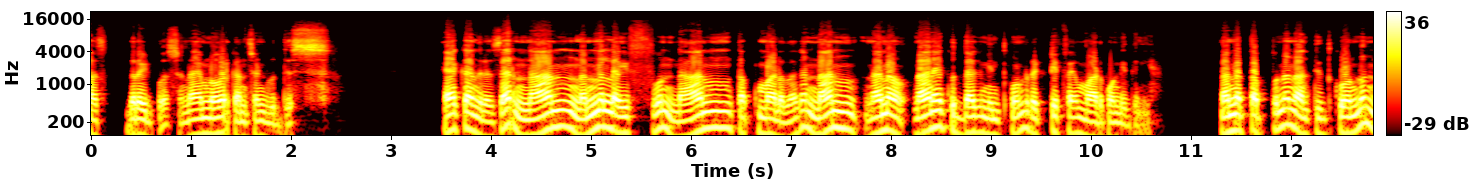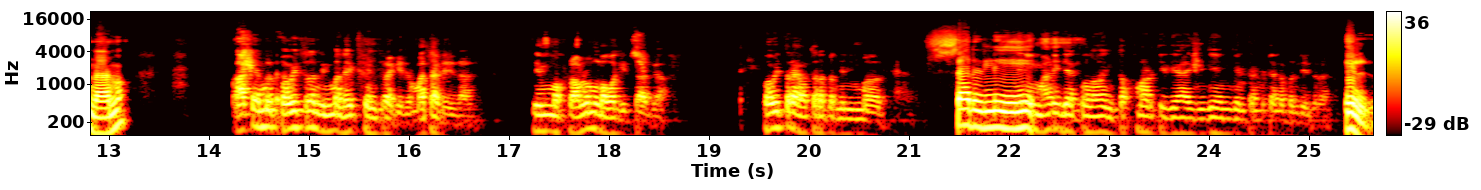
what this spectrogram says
ask the right person I am never concerned with this ಯಾಕಂದ್ರೆ ಸರ್ ನಾನ್ ನನ್ನ ಲೈಫ್ ನಾನು ತಪ್ಪು ಮಾಡಿದಾಗ ನಾನು ನಾನು ನಾನೇ ಖುದ್ದಾಗಿ ನಿಂತ್ಕೊಂಡು ರೆಕ್ಟಿಫೈ ಮಾಡ್ಕೊಂಡಿದ್ದೀನಿ. ನನ್ನ ತಪ್ಪನ್ನ ನಾನು ತಿದ್ಕೊಂಡು ನಾನು ಆ ಟೈಮಲ್ಲಿ ಪವಿತ್ರ ನಿಮ್ಮ ಲೈಫ್ ಎಂಟರ್ ಆಗಿದೆ. ಮಾತಾಡಿದ ನಿಮ್ಮ ಪ್ರಾಬ್ಲಮ್ ಅವಾಗ ಇದ್ದಾಗ ಪವಿತ್ರ ಯಾವ ತರ ಬಂದ್ ನಿಮ್ಮ ಸರ್ ಇಲ್ಲಿ ಮಾಡಿದ್ಯಾ ಹಿಂಗ್ ತಪ್ಪು ಮಾಡ್ತಿದ್ಯಾ? ಹಿಂಗೆ ಹಿಂಗೆ ಅಂತ ಅಂದ್ಬಿಟ್ಟೆಲ್ಲ ಬಂದಿದ್ರ? ಇಲ್ಲ.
